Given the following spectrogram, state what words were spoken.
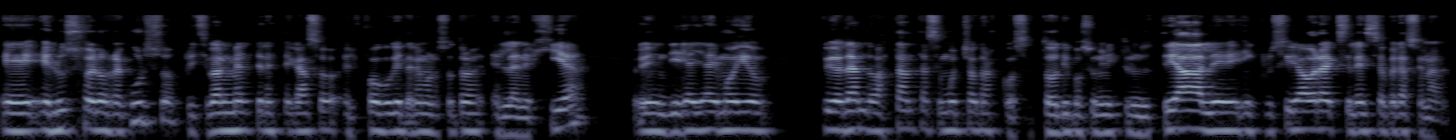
eh, el uso de los recursos, principalmente en este caso el foco que tenemos nosotros en la energía. Hoy en día ya hemos ido pivotando bastante hacia muchas otras cosas, todo tipo de suministros industriales, inclusive ahora excelencia operacional.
